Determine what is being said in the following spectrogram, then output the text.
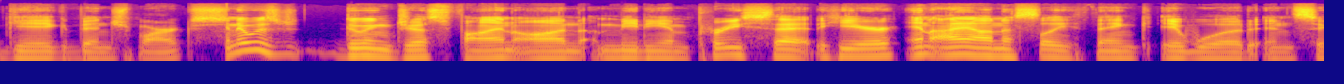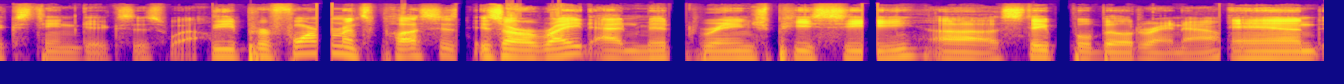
gig benchmarks, and it was doing just fine on medium preset here, and I honestly think it would in 16 gigs as well. The Performance Plus is, is our right at mid-range PC uh, staple build right now, and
